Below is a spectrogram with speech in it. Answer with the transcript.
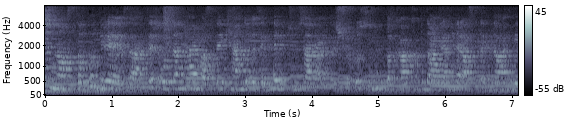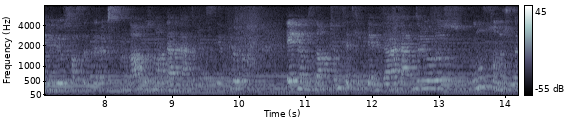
kişinin hastalığı birey özeldir. O yüzden her hastaya kendi özelinde bütünsel yaklaşıyoruz. Mutlaka kapıdan giren her hastayı dahiliye ve göğüs hastalıkları açısından uzman değerlendirmesi yapıyoruz. En azından tüm tetkikleri değerlendiriyoruz. Bunun sonucunda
